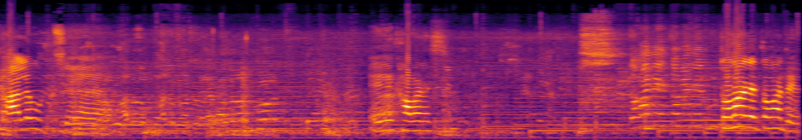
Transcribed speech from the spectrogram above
খুব ভালো উঠছে হ্যাঁ। এই যে খাবার আছে তোমাদের তোমাদের।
